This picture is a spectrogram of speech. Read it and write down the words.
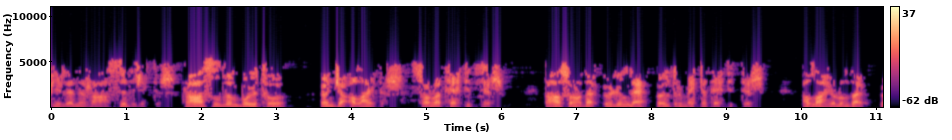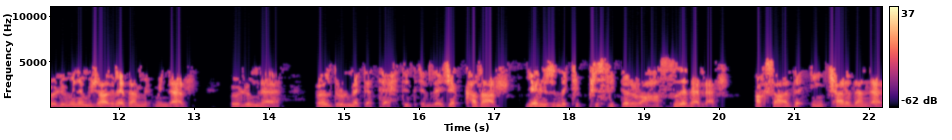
birilerini rahatsız edecektir. Rahatsızlığın boyutu önce alaydır, sonra tehdittir. Daha sonra da ölümle, öldürmekle tehdittir. Allah yolunda ölümüne mücadele eden müminler, ölümle, öldürülmekle tehdit edilecek kadar yeryüzündeki pislikleri rahatsız ederler. Aksi halde inkar edenler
